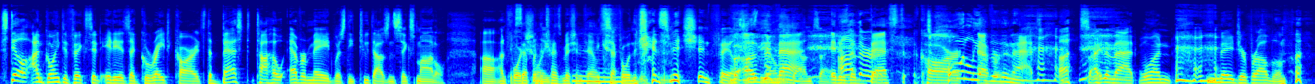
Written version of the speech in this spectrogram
still, I'm going to fix it. It is a great car. It's the best Tahoe ever made. Was the 2006 model. Uh, unfortunately, except when the transmission fails. Except for when the transmission fails. But other than that, downside. it is other, the best car. Totally ever. other than that. Outside of that, one major problem.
